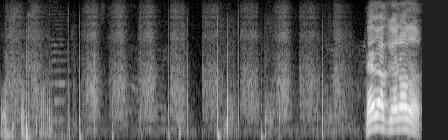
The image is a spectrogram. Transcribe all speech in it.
Boş boş. Ne bakıyorsun oğlum?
